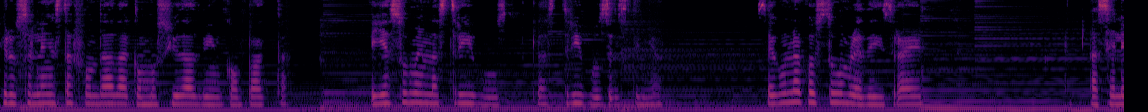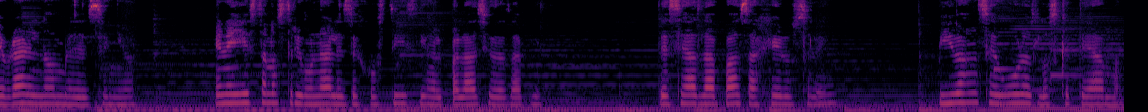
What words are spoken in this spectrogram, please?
Jerusalén está fundada como ciudad bien compacta. Ellas suben las tribus, las tribus del Señor según la costumbre de Israel, a celebrar el nombre del Señor. En ella están los tribunales de justicia en el palacio de David. Deseas la paz a Jerusalén. Vivan seguros los que te aman.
